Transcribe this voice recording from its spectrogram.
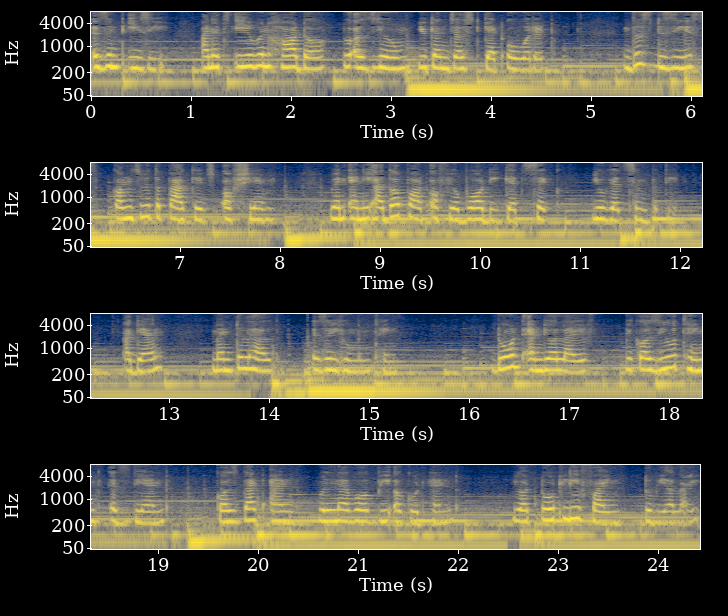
isn't easy, and it's even harder to assume you can just get over it. This disease comes with a package of shame. When any other part of your body gets sick, you get sympathy. Again, mental health is a human thing. Don't end your life because you think it's the end, because that end will never be a good end. You are totally fine to be alive.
